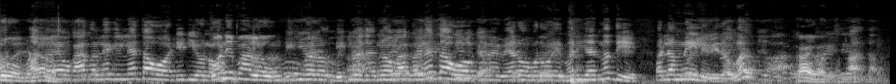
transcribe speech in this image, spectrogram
ભરવો પડે. આ એવો કાગળ લેખી લેતા હો ડીડીઓ નો કોની પાસે લઉં ડીડીઓ નો ડીડીઓ નો કાગળ લેતા હો કે ભાઈ વેરો ભરવો એ ફરજિયાત નથી એટલે અમે નહીં લેવી દઉં બસ. કાંઈ વાત નહીં.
